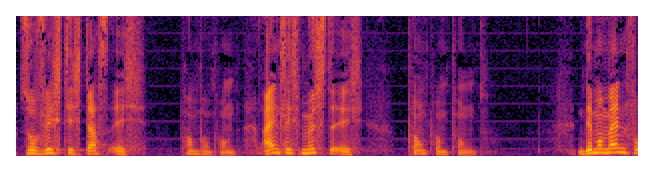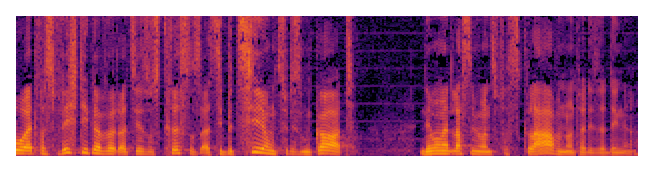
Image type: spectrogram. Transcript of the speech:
so wichtig, dass ich, Punkt, Punkt, Punkt. Eigentlich müsste ich, Punkt, Punkt, Punkt. In dem Moment, wo etwas wichtiger wird als Jesus Christus, als die Beziehung zu diesem Gott, in dem Moment lassen wir uns versklaven unter diese Dinge.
